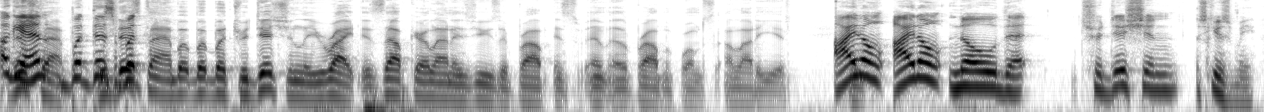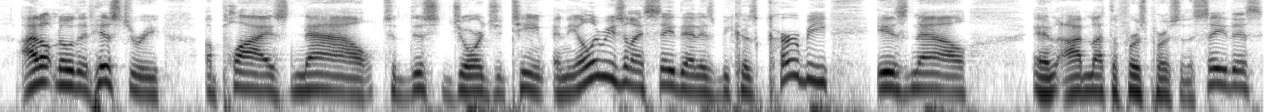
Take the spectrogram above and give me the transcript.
again, this time. but this- this but- time, but but but traditionally, you're right. The South Carolina is usually a problem. It's a problem for them a lot of years. I don't I don't know that tradition, excuse me. I don't know that history applies now to this Georgia team. And the only reason I say that is because Kirby is now and I'm not the first person to say this.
